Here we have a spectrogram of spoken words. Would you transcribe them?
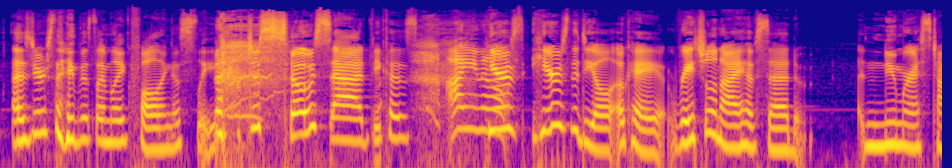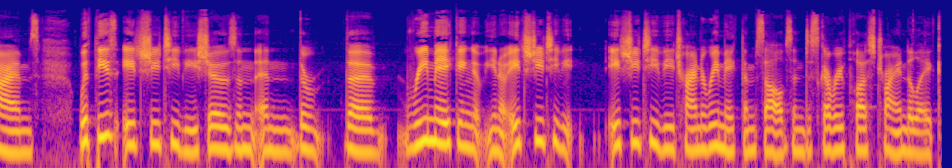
As you're saying this, I'm like falling asleep. Just so sad because I know here's here's the deal. Okay, Rachel and I have said numerous times with these HGTV shows and and the the remaking of you know HGTV HGTV trying to remake themselves and Discovery Plus trying to like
